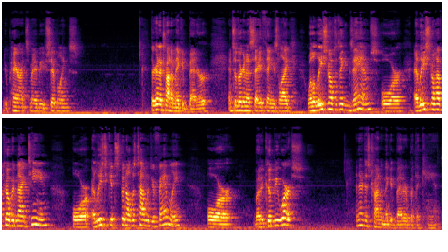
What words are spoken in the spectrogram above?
your parents, maybe your siblings, they're going to try to make it better. And so they're going to say things like, well, at least you don't have to take exams, or at least you don't have COVID 19, or at least you get to spend all this time with your family, or, but it could be worse. And they're just trying to make it better, but they can't.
